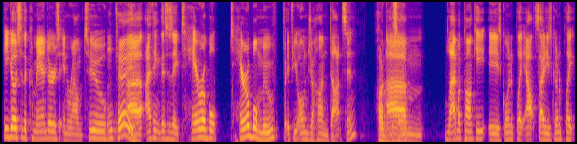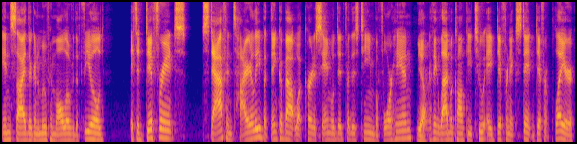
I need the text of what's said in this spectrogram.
He goes to the Commanders in round two. Okay. Uh, I think this is a terrible, terrible move if you own Jahan Dotson. Hundred percent. Um, Ladd McConkey is going to play outside. He's going to play inside. They're going to move him all over the field. It's a different staff entirely, but think about what Curtis Samuel did for this team beforehand. Yeah. I think Ladd McConkey, to a different extent, different player,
